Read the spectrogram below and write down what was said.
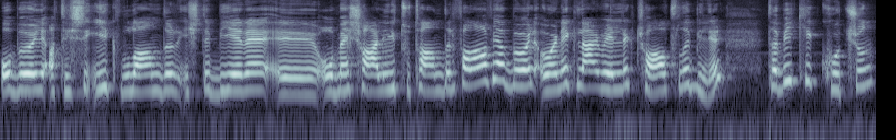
O böyle ateşi ilk bulandır, işte bir yere e, o meşaleyi tutandır falan filan böyle örnekler verilerek çoğaltılabilir. Tabii ki koçun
